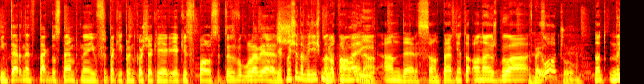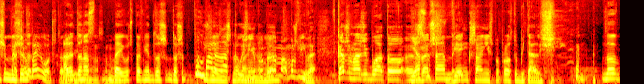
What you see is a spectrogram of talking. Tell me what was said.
internet tak dostępny i w takich prędkościach, jak, jak jest w Polsce, to jest w ogóle, wiesz... Jak my się dowiedzieliśmy o Pameli. Anderson, pewnie to ona już była. W Baywatchu. No, my się, my się Znaczy, do, Baywatch ale do nas no, no. Baywatch pewnie dosz, doszedł później Parę lat niż na później, Baniu, bo, nie? mo- możliwe. W każdym razie była to e, Ja rzecz słyszałem- większa niż po prostu Beatlesi. No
